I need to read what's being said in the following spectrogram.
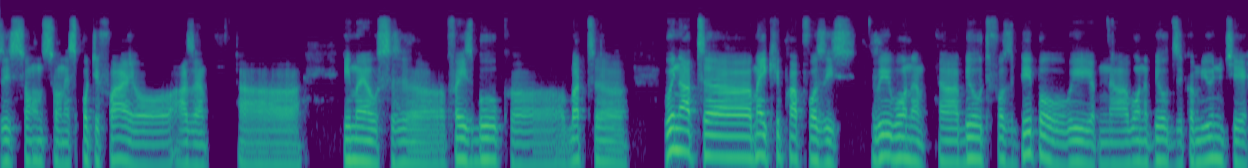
these songs on Spotify or other emails, Facebook, but we not make hip hop for this. We want to uh, build for the people. We uh, want to build the community.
